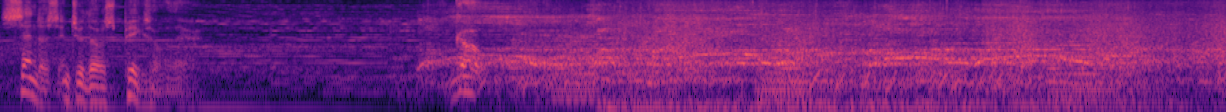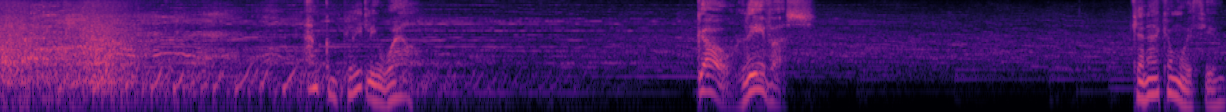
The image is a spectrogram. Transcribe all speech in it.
Send us into those pigs over there. Go! I'm completely well. Go, leave us. Can I come with you?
